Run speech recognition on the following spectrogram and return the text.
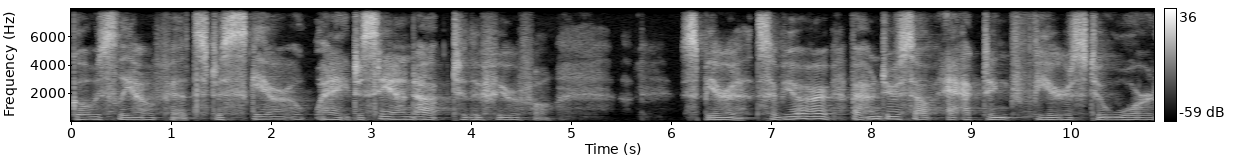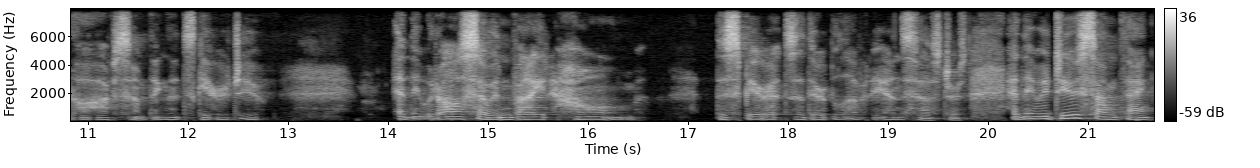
ghostly outfits to scare away, to stand up to the fearful spirits. Have you ever found yourself acting fierce to ward off something that scared you? And they would also invite home the spirits of their beloved ancestors. And they would do something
